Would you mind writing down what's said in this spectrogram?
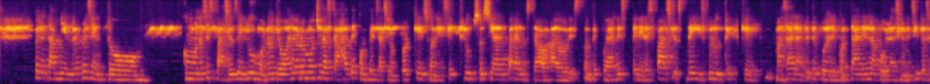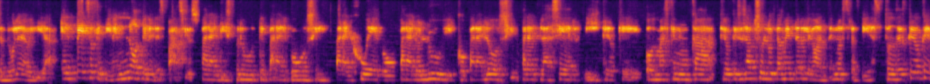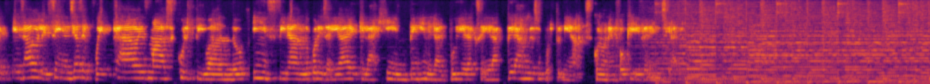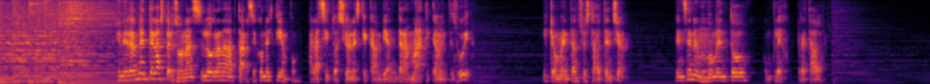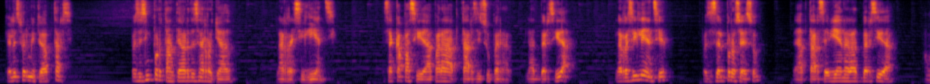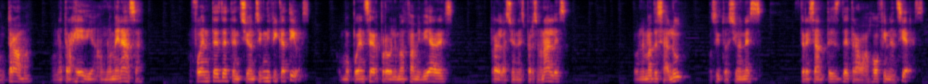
Pero también representó como unos espacios de lujo, ¿no? Yo valoro mucho las cajas de compensación porque son ese club social para los trabajadores donde puedan tener espacios de disfrute que más adelante te podré contar en la población en situación de vulnerabilidad, el peso que tiene no tener espacios para el disfrute, para el goce, para el juego, para lo lúdico, para el ocio, para el placer y creo que hoy más que nunca creo que eso es absolutamente relevante en nuestras vidas. Entonces creo que esa adolescencia se fue cada vez más cultivando, inspirando por esa idea de que la gente en general pudiera acceder a grandes oportunidades con un enfoque diferencial. Generalmente las personas logran adaptarse con el tiempo a las situaciones que cambian dramáticamente su vida y que aumentan su estado de tensión. Piensen en un momento complejo, retador. ¿Qué les permitió adaptarse? Pues es importante haber desarrollado la resiliencia esa capacidad para adaptarse y superar la adversidad. La resiliencia, pues es el proceso de adaptarse bien a la adversidad, a un trauma, a una tragedia, a una amenaza, a fuentes de tensión significativas, como pueden ser problemas familiares, relaciones personales, problemas de salud o situaciones estresantes de trabajo o financieras.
